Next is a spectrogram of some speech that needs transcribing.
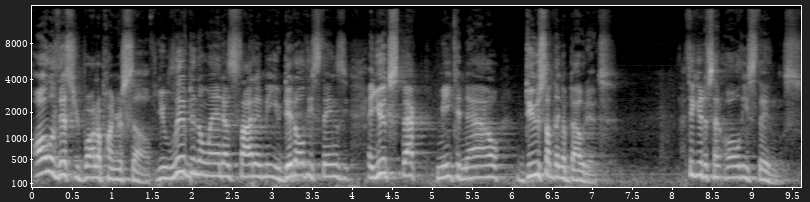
all of this you brought upon yourself. You lived in the land outside of me, you did all these things, and you expect me to now do something about it. I think you'd have said all these things.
